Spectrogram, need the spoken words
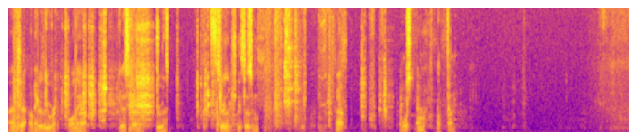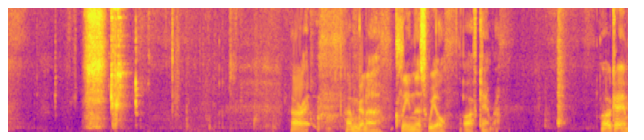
I check the only guess I system. All right, I'm gonna clean this wheel off camera. Okay,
